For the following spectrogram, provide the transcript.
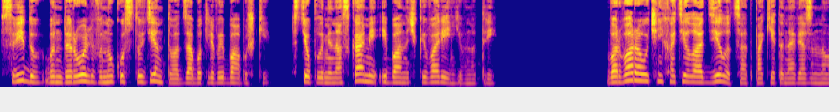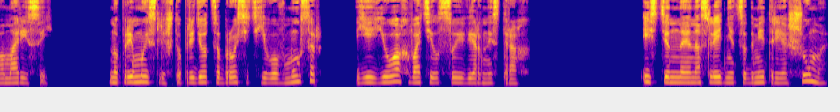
С виду бандероль внуку-студенту от заботливой бабушки с теплыми носками и баночкой варенья внутри. Варвара очень хотела отделаться от пакета, навязанного Марисой. Но при мысли, что придется бросить его в мусор, ее охватил суеверный страх. Истинная наследница Дмитрия Шума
